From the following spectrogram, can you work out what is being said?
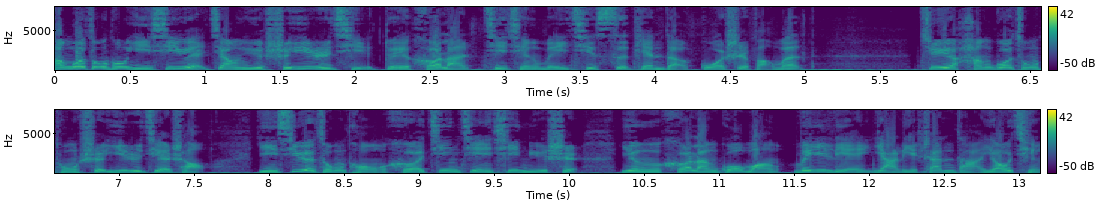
韩国总统尹锡悦将于十一日起对荷兰进行为期四天的国事访问。据韩国总统室一日介绍，尹锡悦总统和金建熙女士应荷兰国王威廉亚历山大邀请，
